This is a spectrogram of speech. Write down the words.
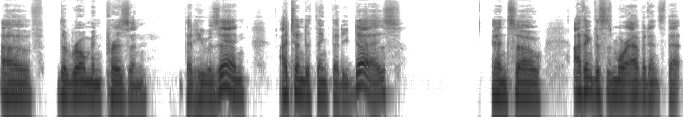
of the Roman prison that he was in, I tend to think that he does. And so I think this is more evidence that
